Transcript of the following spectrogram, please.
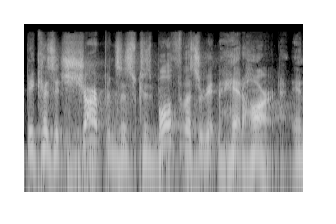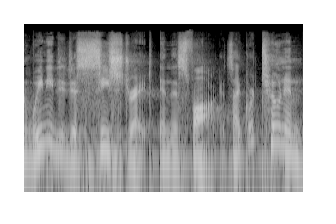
Because it sharpens us, because both of us are getting hit hard, and we need to just see straight in this fog. It's like we're tuning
